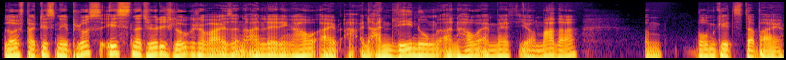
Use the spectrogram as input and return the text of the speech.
läuft bei Disney Plus, ist natürlich logischerweise eine Anlehnung, I, eine Anlehnung an How I Met Your Mother. Ähm, worum geht es dabei,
